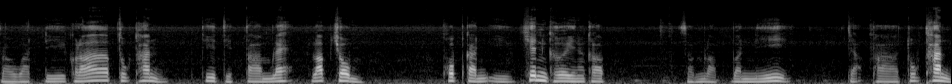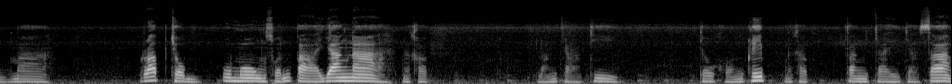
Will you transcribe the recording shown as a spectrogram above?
สวัสดีครับทุกท่านที่ติดตามและรับชม พบกันอีกเช่นเคยนะครับสำหรับวันนี้จะพาทุกท่านมา รับชมอุโมงค์สวนป่ายางนานะครับ หลังจากที่เจ้าของคลิปนะครับ ตั้งใจจะสร้าง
